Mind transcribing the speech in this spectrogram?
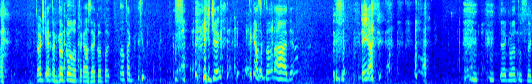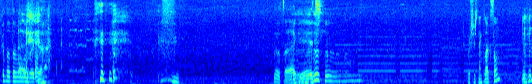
Počkaj, tak do koho teraz, ako to, no tak... Ide, tak sa kto naháňa. Ty? Ja. Jak ma to sekno, to bolo mega. No tak, jeď. Počuješ ten klakson? Mhm.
